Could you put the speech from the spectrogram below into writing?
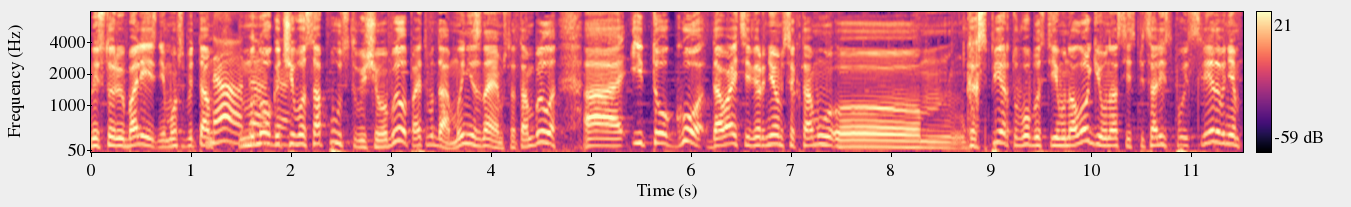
на историю болезни. Может быть, там Да, да, много да. чего сопутствующего было, поэтому да, мы не знаем, что там было. А, итого, давайте вернемся к тому, э, к эксперту в области иммунологии. У нас есть специалист по исследованиям,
